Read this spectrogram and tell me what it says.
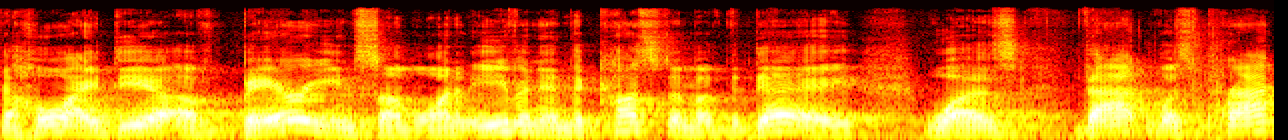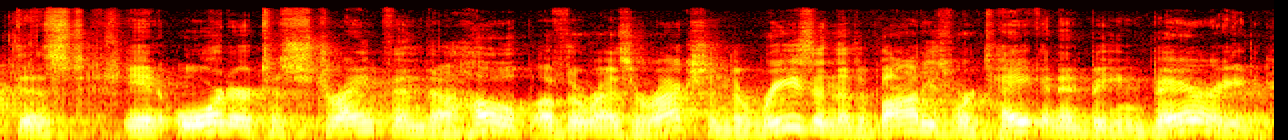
the whole idea of burying someone, and even in the custom of the day, was that was practiced in order to strengthen the hope of the resurrection. The reason that the bodies were taken and being buried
